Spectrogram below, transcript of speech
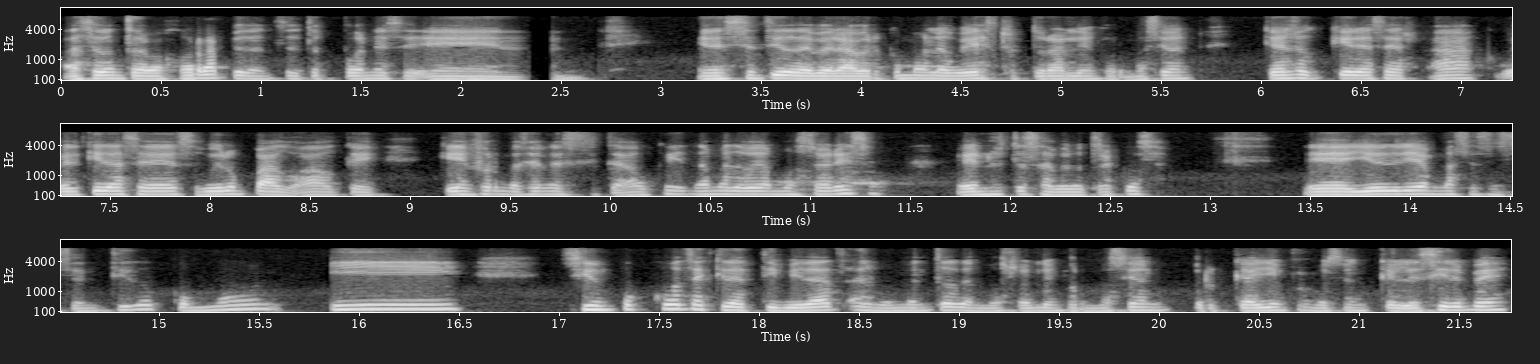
hacer un trabajo rápido, entonces te pones en, en ese sentido de ver, a ver, cómo le voy a estructurar la información, qué es lo que quiere hacer, ah, él quiere hacer subir un pago, ah, ok, qué información necesita, ok, nada más le voy a mostrar eso, él necesita saber otra cosa. Eh, yo diría más ese sentido común y sí un poco de creatividad al momento de mostrar la información, porque hay información que le sirve,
